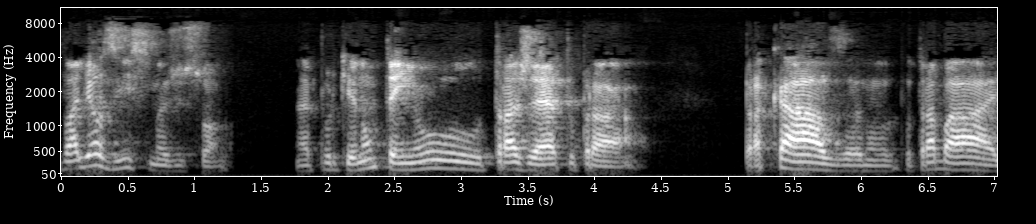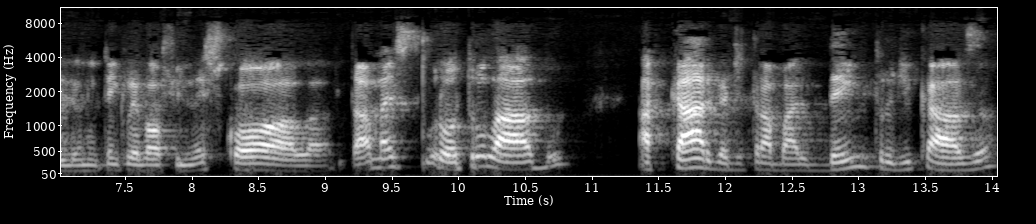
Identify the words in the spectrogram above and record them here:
valiosíssimas de sono, né? porque não tem o trajeto para para casa, para o trabalho, não tem que levar o filho na escola, tá? Mas por outro lado, a carga de trabalho dentro de casa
